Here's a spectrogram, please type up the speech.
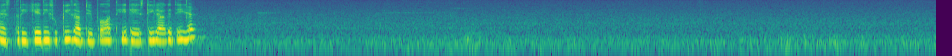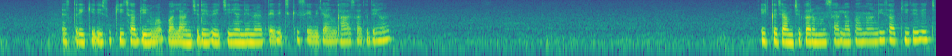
ਇਸ ਤਰੀਕੇ ਦੀ ਸੁੱਕੀ ਸਬਜ਼ੀ ਬਹੁਤ ਹੀ ਟੇਸਟੀ ਲੱਗਦੀ ਹੈ। ਇਸ ਤਰੀਕੇ ਦੀ ਸੁੱਕੀ ਸਬਜ਼ੀ ਨੂੰ ਆਪਾਂ ਲੰਚ ਦੇ ਵਿੱਚ ਜਾਂ ਡਿਨਰ ਦੇ ਵਿੱਚ ਕਿਸੇ ਵੀ ਟਾਈਮ ਖਾ ਸਕਦੇ ਹਾਂ। ਇੱਕ ਚਮਚ ਗਰਮ ਮਸਾਲਾ ਪਾਵਾਂਗੇ ਸਬਜ਼ੀ ਦੇ ਵਿੱਚ।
